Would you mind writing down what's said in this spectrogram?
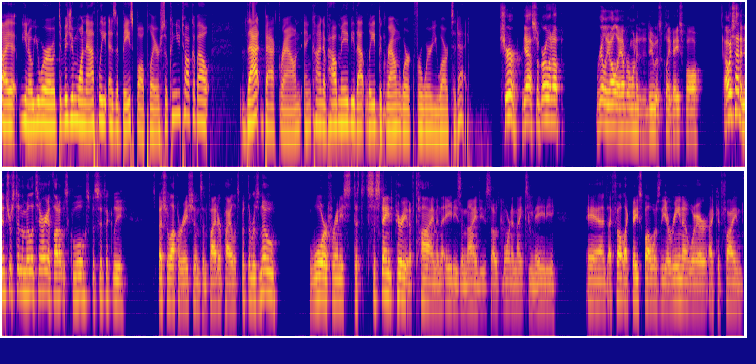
I, you know, you were a Division One athlete as a baseball player. So can you talk about that background and kind of how maybe that laid the groundwork for where you are today? Sure. Yeah. So growing up, really all I ever wanted to do was play baseball. I always had an interest in the military. I thought it was cool, specifically special operations and fighter pilots, but there was no war for any st- sustained period of time in the 80s and 90s. I was born in 1980, and I felt like baseball was the arena where I could find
